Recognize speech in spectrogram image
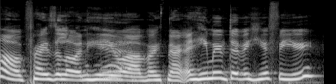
oh, praise the Lord! And here you are, both married. And he moved over here for you.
